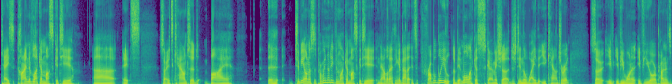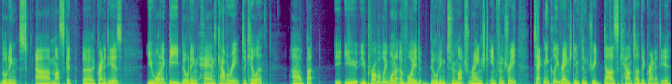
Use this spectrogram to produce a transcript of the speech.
case, kind of like a Musketeer. Uh, it's so it's countered by. Uh, to be honest, it's probably not even like a musketeer. Now that I think about it, it's probably a bit more like a skirmisher, just in the way that you counter it. So if, if you want to, if your opponent's building uh, musket uh, grenadiers, you want to be building hand cavalry to kill it. Uh, but you you probably want to avoid building too much ranged infantry. Technically, ranged infantry does counter the grenadier.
